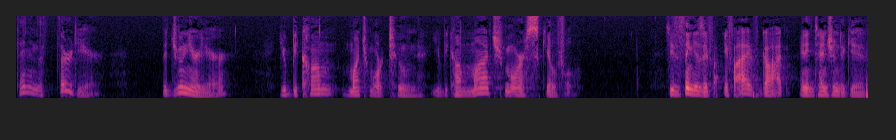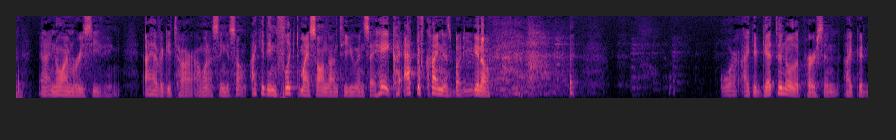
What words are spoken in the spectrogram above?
Then in the third year, the junior year, you become much more tuned. You become much more skillful. See, the thing is, if, if I've got an intention to give and I know I'm receiving, I have a guitar, I want to sing a song. I could inflict my song onto you and say, hey, act of kindness, buddy, you know. Or I could get to know the person, I could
